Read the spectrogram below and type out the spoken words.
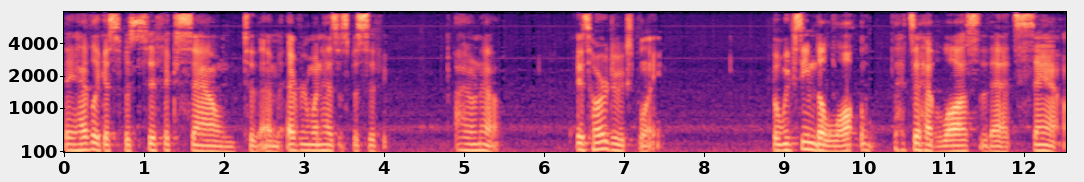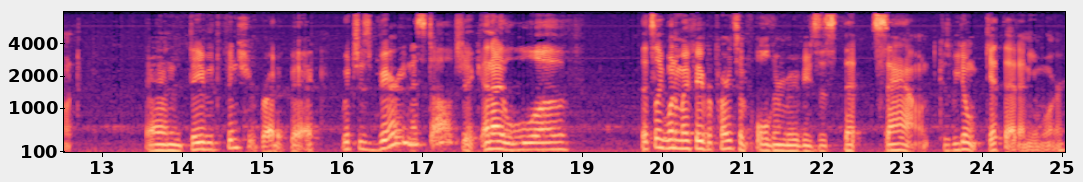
They have like a specific sound to them. Everyone has a specific I don't know. It's hard to explain. But we've seemed to, lo- to have lost that sound. And David Fincher brought it back, which is very nostalgic. And I love that's like one of my favorite parts of older movies is that sound because we don't get that anymore.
